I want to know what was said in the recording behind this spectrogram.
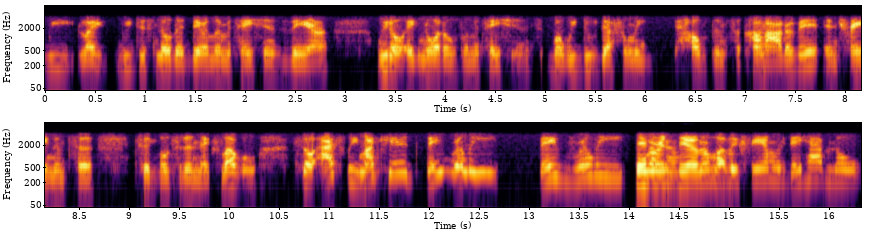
we like we just know that there are limitations there. We don't ignore those limitations, but we do definitely help them to come out of it and train them to to go to the next level. So actually, my kids they really they really they were in, they're in a loving family. They have no.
